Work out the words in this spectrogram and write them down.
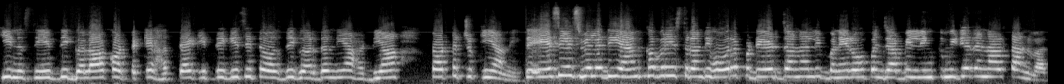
ਕਿ ਨਸੀਬ ਦੀ ਗਲਾ ਘੁੱਟ ਕੇ ਹੱਤਿਆ ਕੀਤੀ ਗਈ ਸੀ ਤੇ ਉਸ ਦੀ ਗਰਦਨ ਦੀਆਂ ਹੱਡੀਆਂ ਟੁੱਟ ਚੁੱਕੀਆਂ ਨੇ। ਤੇ ਇਹ ਸੀ ਇਸ ਵੇਲੇ ਦੀ ਅਹਿਮ ਖਬਰ। ਇਸ ਤਰ੍ਹਾਂ ਦੀ ਹੋਰ ਅਪਡੇਟ ਜਾਣਨ ਲਈ ਬਨੇ ਰਹੋ ਪੰਜਾਬੀ ਲਿੰਕ ਮੀਡੀਆ ਦੇ ਨਾਲ। ਧੰਨਵਾਦ।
